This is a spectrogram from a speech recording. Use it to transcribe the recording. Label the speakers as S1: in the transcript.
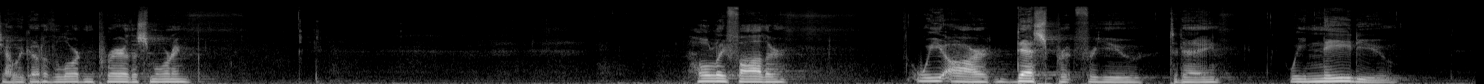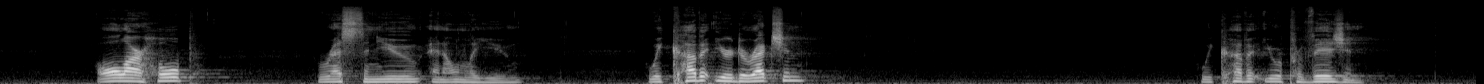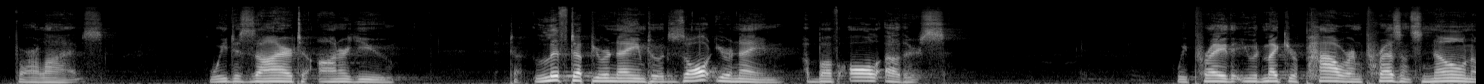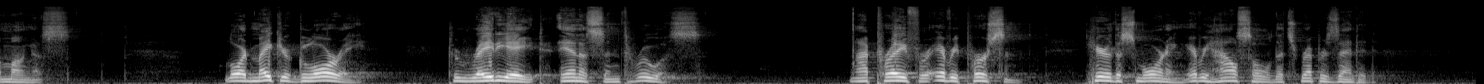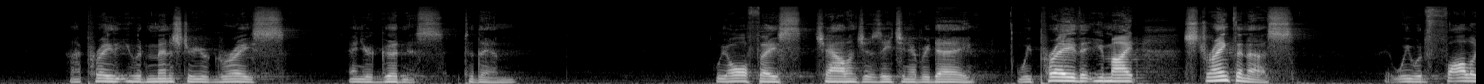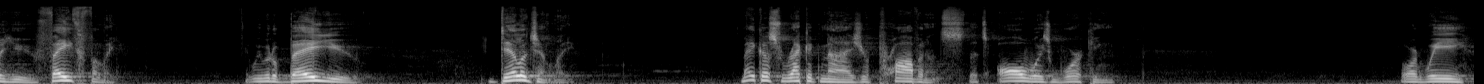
S1: Shall we go to the Lord in prayer this morning? Holy Father, we are desperate for you today. We need you. All our hope rests in you and only you. We covet your direction. We covet your provision for our lives. We desire to honor you, to lift up your name, to exalt your name above all others. We pray that you would make your power and presence known among us. Lord, make your glory to radiate in us and through us. I pray for every person here this morning, every household that's represented. I pray that you would minister your grace and your goodness to them. We all face challenges each and every day. We pray that you might strengthen us, that we would follow you faithfully, that we would obey you diligently. Make us recognize your providence that's always working. Lord, we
